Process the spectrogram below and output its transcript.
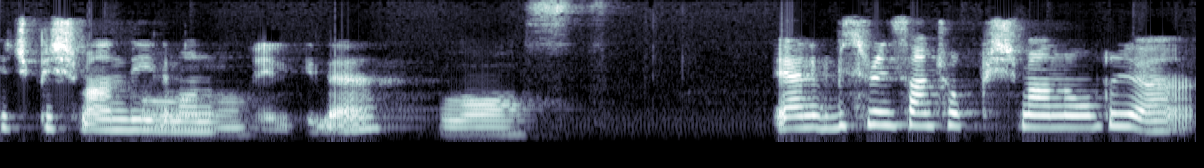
Hiç pişman değilim Doğru. onunla ilgili. Lost. Yani bir sürü insan çok pişman oldu ya.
